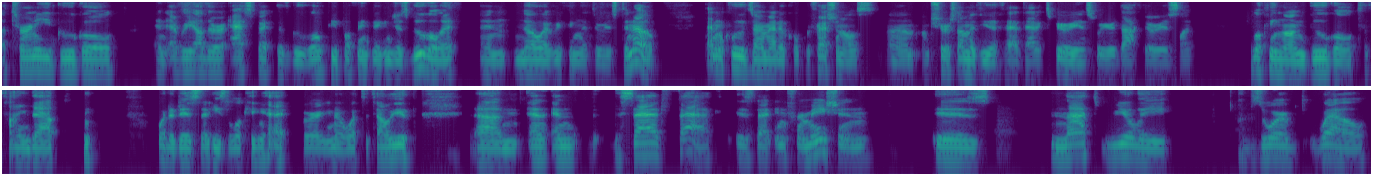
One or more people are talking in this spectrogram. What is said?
Attorney Google, and every other aspect of Google, people think they can just Google it and know everything that there is to know. That includes our medical professionals. Um, I'm sure some of you have had that experience where your doctor is like looking on Google to find out what it is that he's looking at or you know what to tell you. Um, and and the sad fact is that information is not really absorbed well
